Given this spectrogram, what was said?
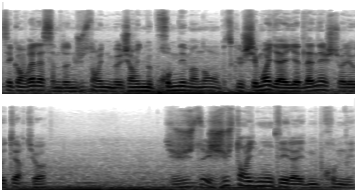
sais qu'en vrai là ça me donne juste envie de me... De me promener maintenant parce que chez moi il y, a- de la neige sur les hauteurs tu vois. J'ai juste, juste envie de monter là et de me promener.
